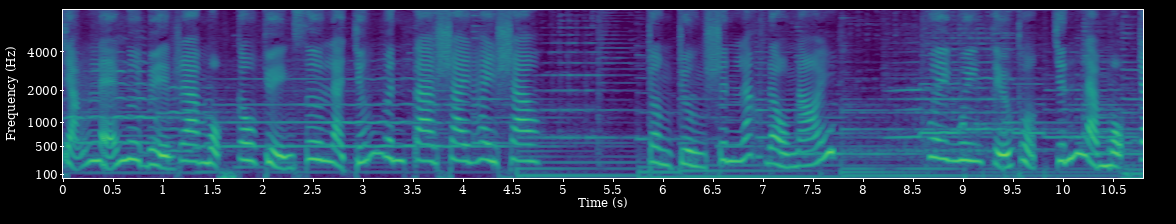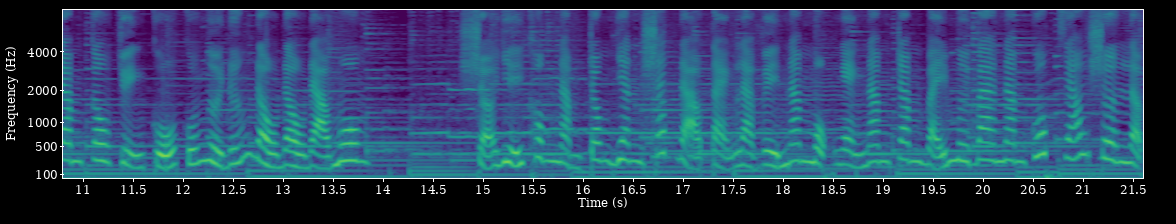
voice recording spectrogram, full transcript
Chẳng lẽ ngươi bịa ra một câu chuyện xưa là chứng minh ta sai hay sao? Trần Trường Sinh lắc đầu nói, Quê nguyên tiểu thuật chính là 100 câu chuyện cũ của người đứng đầu đầu đạo môn. Sở dĩ không nằm trong danh sách đạo tạng là vì năm 1573 năm quốc giáo sơ lập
